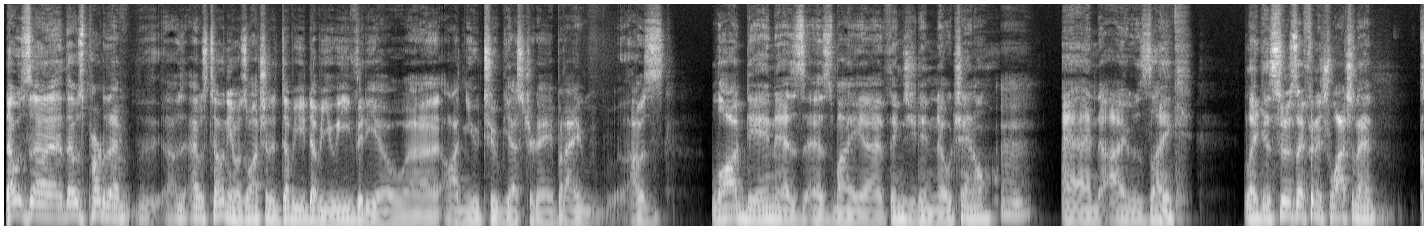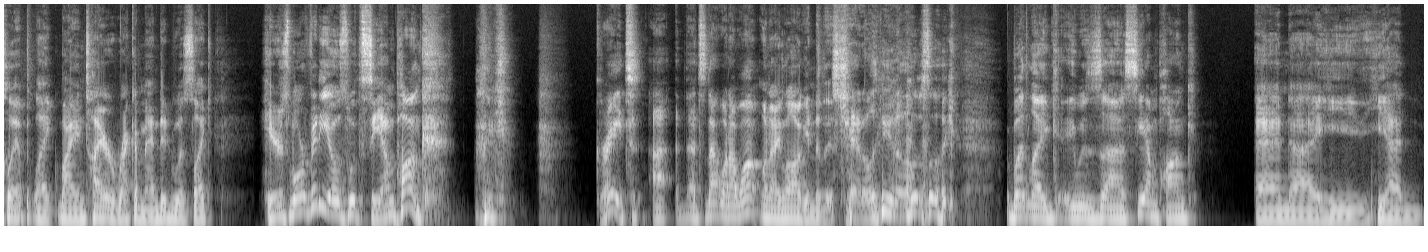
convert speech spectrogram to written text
that was uh that was part of that I was, telling you I was watching a WWE video uh, on YouTube yesterday, but I I was logged in as as my uh, things you didn't know channel and I was like like as soon as I finished watching that clip, like my entire recommended was like here's more videos with CM Punk. Great. Uh, that's not what I want when I log into this channel, you know. so like, but like it was uh, CM Punk, and uh, he he had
